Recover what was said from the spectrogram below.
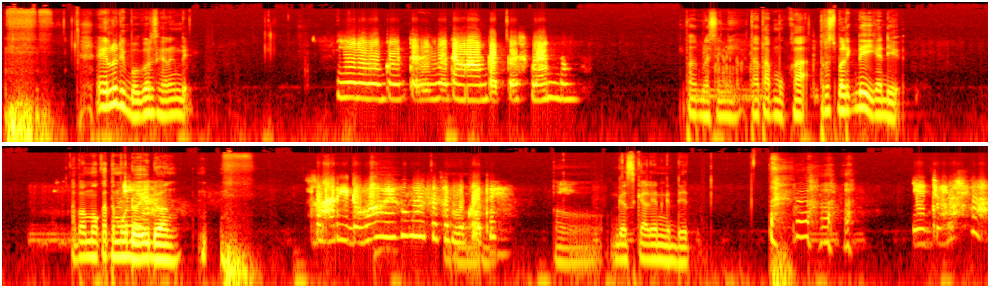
Eh lu di Bogor sekarang deh iya di Bogor tapi gue tanggal 14 Bandung. 14 ini tatap muka. Terus balik deh kan dia apa mau ketemu doi doang ya tetap muka teh oh nggak sekalian ngedate? Ya jelas lah.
